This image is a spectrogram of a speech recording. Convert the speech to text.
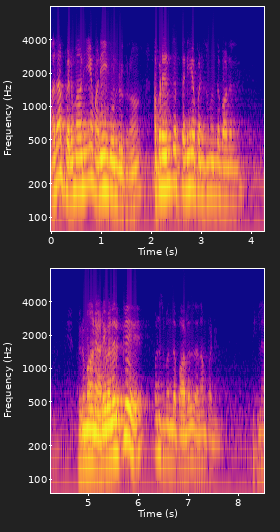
அதான் பெருமானியே வணங்கி கொண்டிருக்கிறோம். அப்புறம் எந்த தனியா பண் சுமந்த பாடல்? பெருமானை அடைவதற்கு பண் சுமந்த பாடல் இதெல்லாம் பண்ணணும் இல்லைங்களா?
